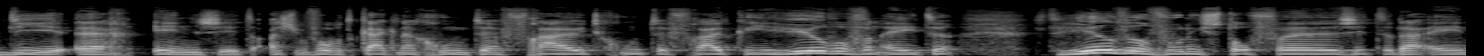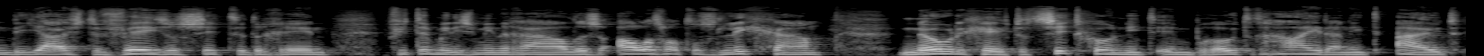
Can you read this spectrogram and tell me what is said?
die erin zit. Als je bijvoorbeeld kijkt naar groente en fruit. Groente en fruit kun je heel veel van eten. Er heel veel voedingsstoffen zitten daarin. De juiste vezels zitten erin. Vitamines, mineralen. Dus alles wat ons lichaam nodig heeft, dat zit gewoon niet in brood. Dat haal je daar niet uit.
